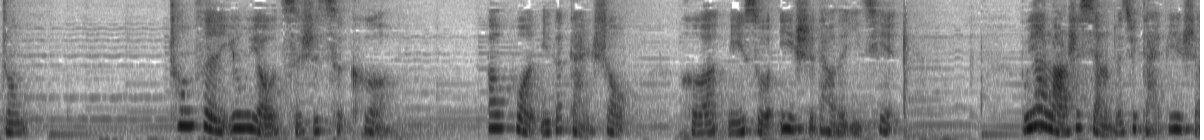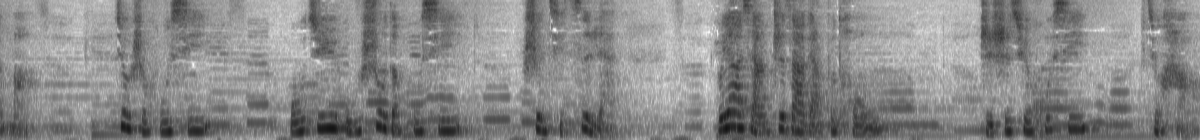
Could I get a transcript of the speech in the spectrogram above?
钟。充分拥有此时此刻，包括你的感受和你所意识到的一切。不要老是想着去改变什么，就是呼吸，无拘无束的呼吸，顺其自然。不要想制造点不同，只是去呼吸就好。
